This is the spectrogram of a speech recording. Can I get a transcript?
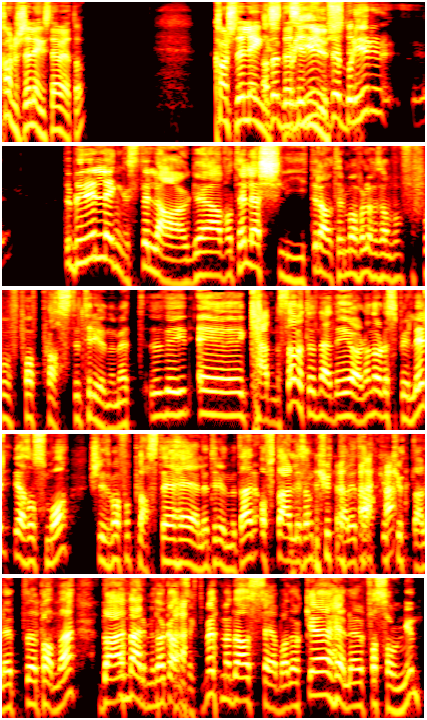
Kanskje det lengste jeg vet om. Kanskje det Ja, lengste blir, siden blir, det blir Det blir det lengste laget av og til. Jeg sliter av og til med å få, liksom, få plass til trynet mitt. De, eh, camsa vet du, nede i hjørnet når du spiller, de er så små. Sliter med å få plass til hele trynet mitt der. Ofte er det liksom kutta litt hake, kutta litt eh, panne. Da er jeg nærme nok ansiktet mitt, men da ser man jo ikke hele fasongen.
